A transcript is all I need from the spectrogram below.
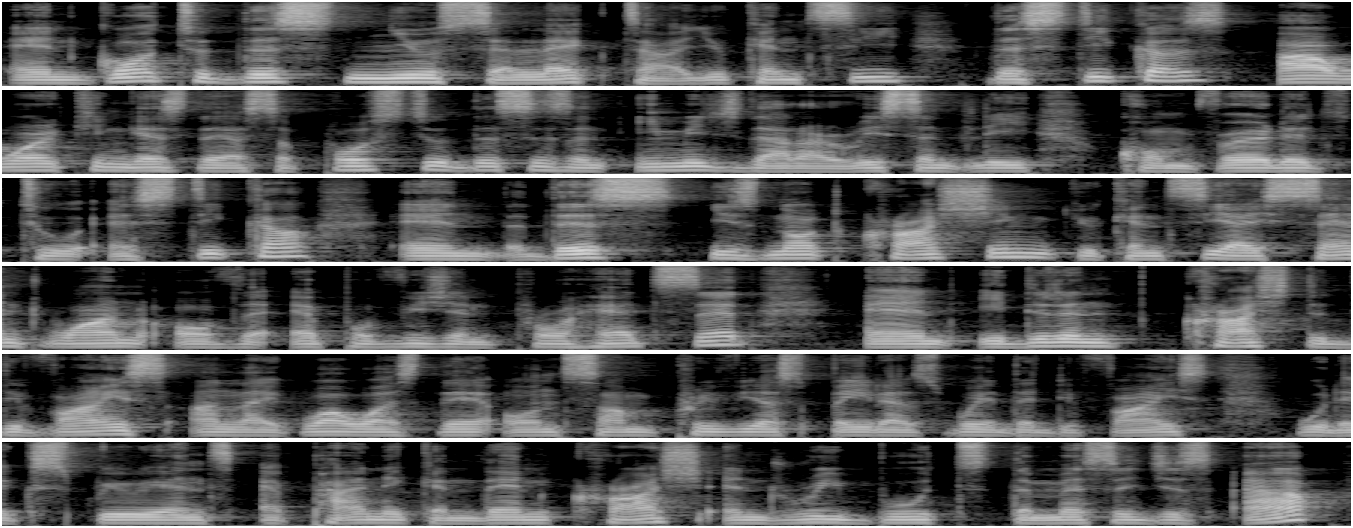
and go to this new selector you can see the stickers are working as they are supposed to. This is an image that i recently converted to a sticker and this is not crashing. You can see i sent one of the apple vision pro headset and it didn't crash the device unlike what was there on some previous betas where the device would experience a panic and then crash and reboot the messages app.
